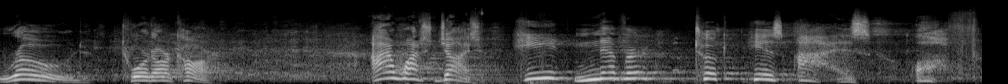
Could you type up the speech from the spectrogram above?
rode toward our car. I watched Josh. He never took his eyes off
